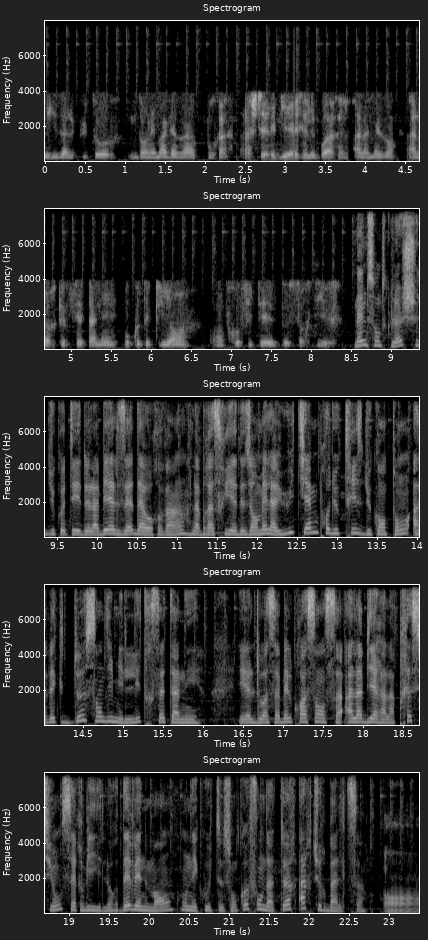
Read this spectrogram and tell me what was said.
ils allaient plutôt dans les magasins pour acheter les bières et les boire à la maison. Alors que cette année, beaucoup de clients ont profité de sortir. Même son de cloche du côté de la BLZ à Orvin. La brasserie est désormais la huitième productrice du canton avec 210 000 litres cette année. Et elle doit sa belle croissance à la bière à la pression servie lors d'événements. On écoute son cofondateur Arthur Baltz. En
